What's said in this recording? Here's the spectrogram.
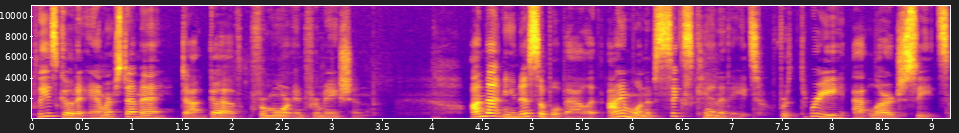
please go to amherstma.gov for more information. On that municipal ballot, I am one of six candidates for three at-large seats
